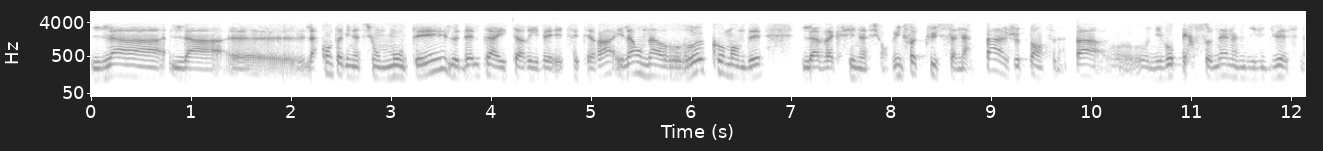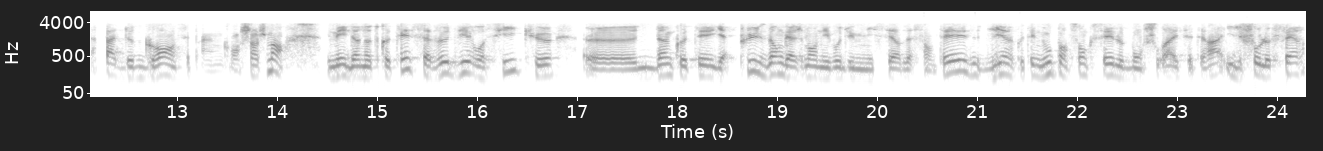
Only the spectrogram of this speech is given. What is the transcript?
la, la, euh, la contamination montait, le delta est arrivé, etc. Et là, on a recommandé la vaccination. Une fois de plus, ça n'a pas, je pense, ça n'a pas, au niveau personnel, individuel, ça n'a pas de grand, c'est pas un grand changement. Mais d'un autre côté, ça veut dire aussi que euh, d'un côté, il y a plus d'engagement au niveau du ministère de la Santé, de dire, écoutez, nous pensons que c'est le bon choix, etc. Il faut le faire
